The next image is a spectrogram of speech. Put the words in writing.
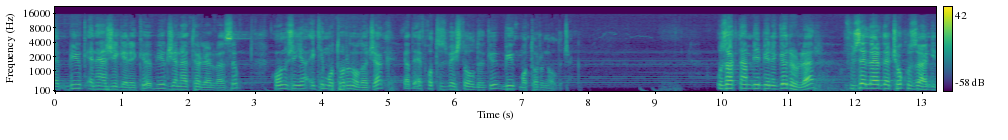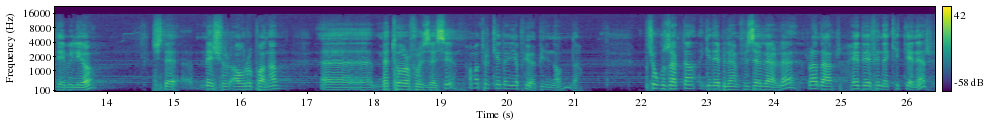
E, büyük enerji gerekiyor. Büyük jeneratörler lazım. Onun için ya iki motorun olacak ya da F-35'te olduğu gibi büyük motorun olacak. Uzaktan birbirini görürler. Füzeler de çok uzağa gidebiliyor. İşte meşhur Avrupa'nın e, meteor füzesi ama Türkiye'de yapıyor bilin onu da. Çok uzaktan gidebilen füzelerle radar hedefine kilitlenir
